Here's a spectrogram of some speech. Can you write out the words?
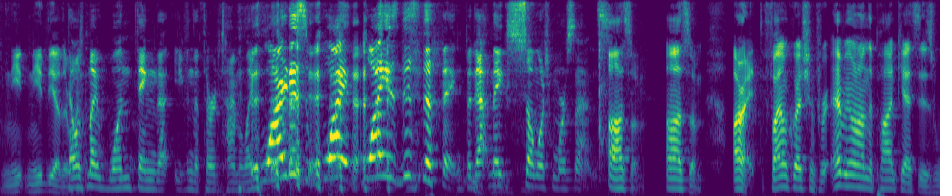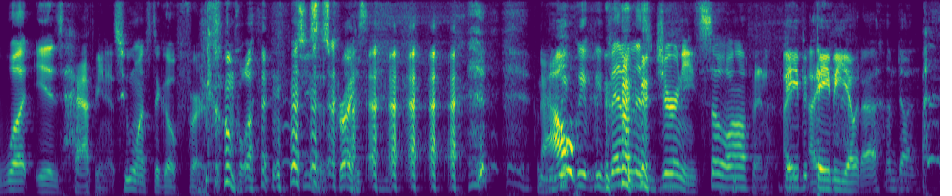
Need need the other That one. was my one thing that even the third time I'm like, why does why why is this the thing? But that makes so much more sense. Awesome. Awesome. All right. The final question for everyone on the podcast is what is happiness? Who wants to go first? what? Jesus Christ! now we, we, have been on this journey so often. Baby, I- baby Yoda. I'm done.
